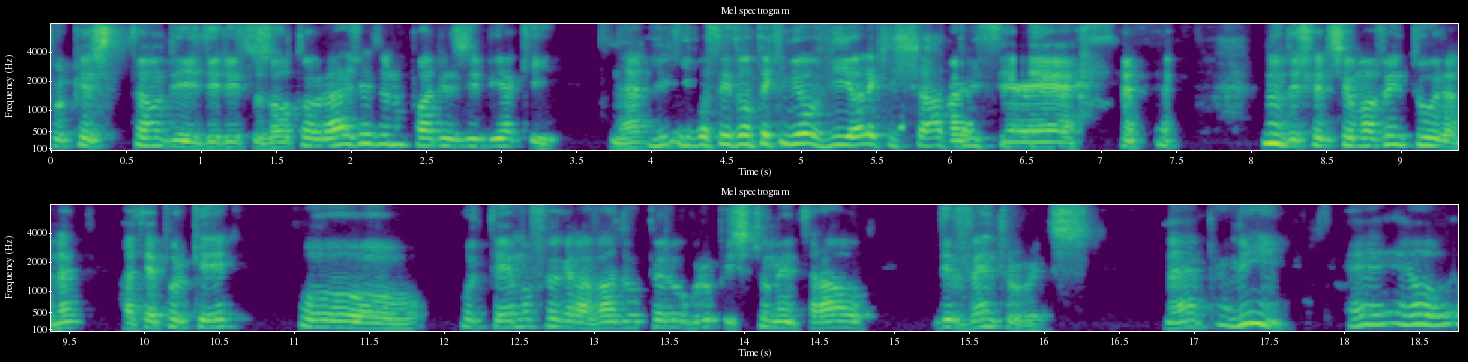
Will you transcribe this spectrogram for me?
por questão de direitos autorais, a gente não pode exibir aqui. Né? E, e vocês vão ter que me ouvir, olha que chato isso. É, não deixa de ser uma aventura, né? até porque o, o tema foi gravado pelo grupo instrumental The Ventures. Né? Para mim, é, é, o,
